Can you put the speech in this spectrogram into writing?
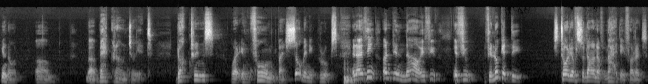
you know, um, uh, background to it. Doctrines were informed by so many groups, and I think until now, if you if you if you look at the story of Sudan of Mahdi, for ex-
